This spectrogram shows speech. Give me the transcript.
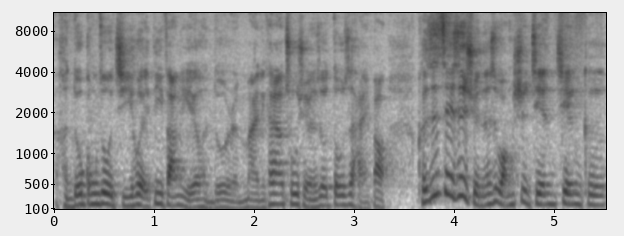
很多工作机会，地方也有很多人脉。你看他初选的时候都是海报，可是这次选的是王世坚坚哥，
